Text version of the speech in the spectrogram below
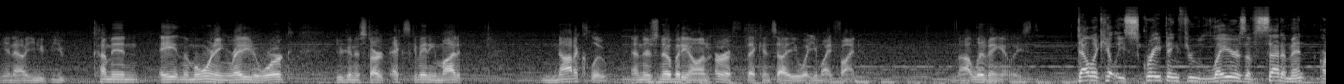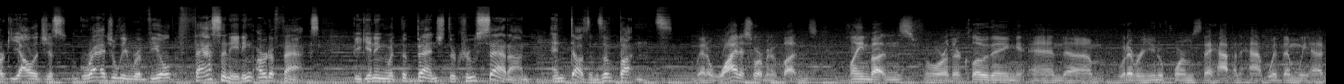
You know, you, you come in 8 in the morning ready to work, you're going to start excavating mud. Not a clue. And there's nobody on Earth that can tell you what you might find. Not living, at least. Delicately scraping through layers of sediment, archaeologists gradually revealed fascinating artifacts, beginning with the bench the crew sat on and dozens of buttons. We had a wide assortment of buttons, plain buttons for their clothing and um, whatever uniforms they happen to have with them. We had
